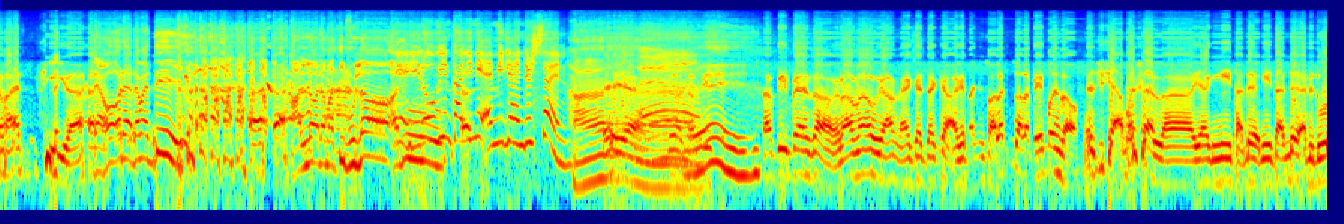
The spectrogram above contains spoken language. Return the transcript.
mati lah Dah oh dah, dah mati Allah dah mati pula Aduh Eh, heroin kali ni Emilia Henderson. ha. Eh, ya. Ah. Tapi, Hey. tapi best tau. Ramai orang akan cakap, akan tanya soalan tu soalan famous tau. Cakap, apa pasal uh, yang ni tak ada, ni tak ada. Ada dua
